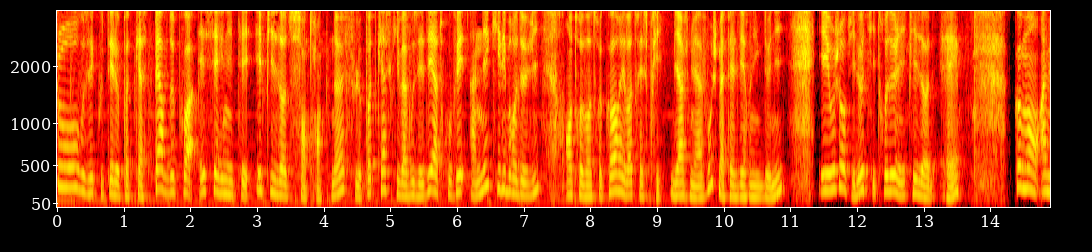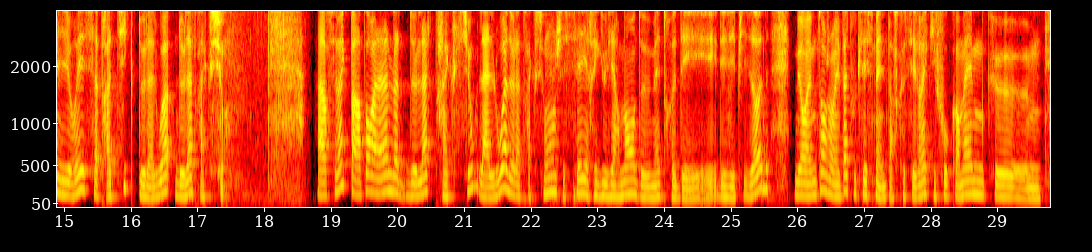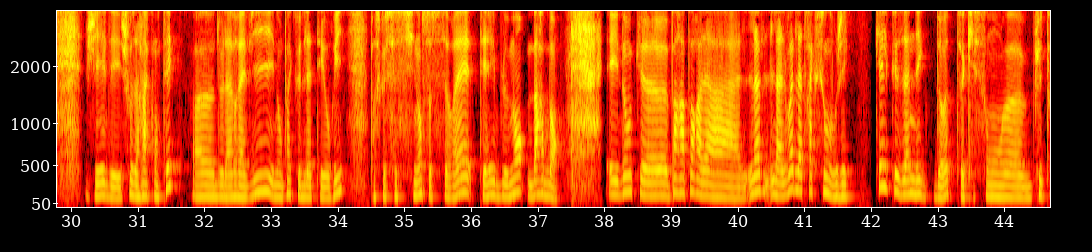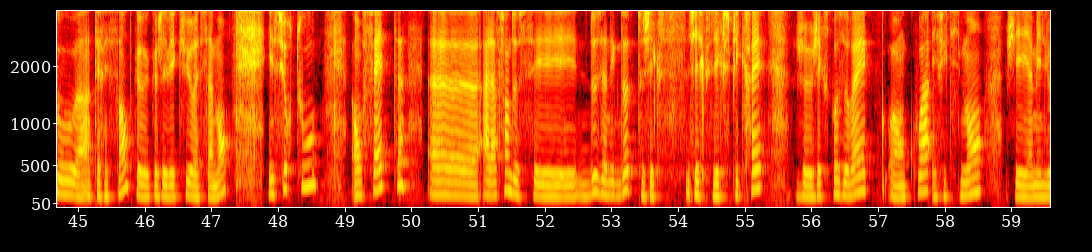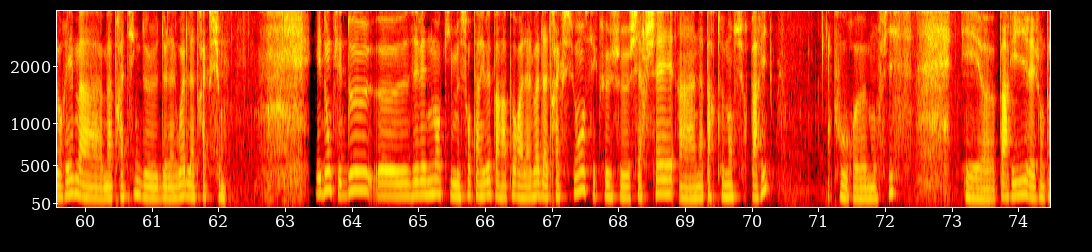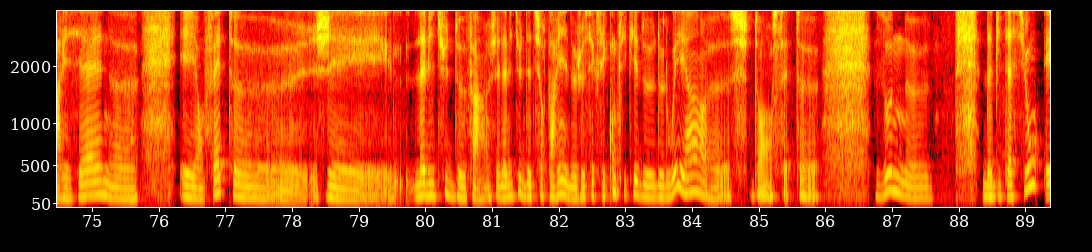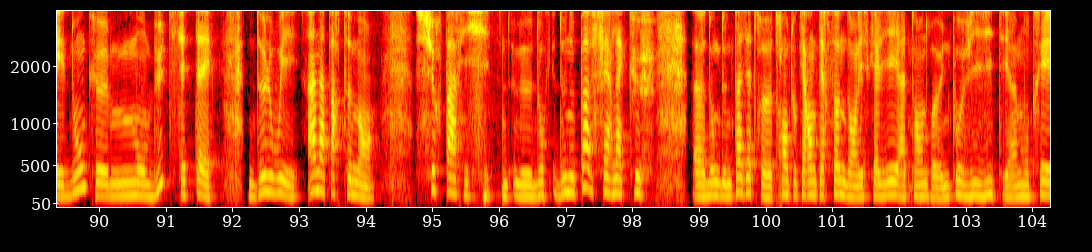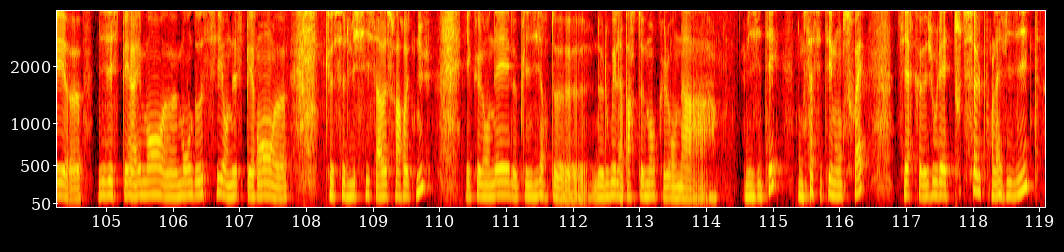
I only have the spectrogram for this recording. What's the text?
Bonjour, vous écoutez le podcast Perte de poids et sérénité épisode 139, le podcast qui va vous aider à trouver un équilibre de vie entre votre corps et votre esprit. Bienvenue à vous, je m'appelle Véronique Denis et aujourd'hui le titre de l'épisode est Comment améliorer sa pratique de la loi de l'attraction alors c'est vrai que par rapport à la loi de l'attraction, la loi de l'attraction, j'essaye régulièrement de mettre des, des, épisodes, mais en même temps j'en mets pas toutes les semaines parce que c'est vrai qu'il faut quand même que euh, j'ai des choses à raconter euh, de la vraie vie et non pas que de la théorie, parce que sinon ce serait terriblement barbant. Et donc euh, par rapport à la loi de l'attraction, donc j'ai quelques anecdotes qui sont euh, plutôt intéressantes que, que j'ai vécues récemment. Et surtout, en fait, euh, à la fin de ces deux anecdotes, j'expliquerai, j'exposerai en quoi effectivement j'ai amélioré ma, pratique de, la loi de l'attraction. Et donc les deux euh, événements qui me sont arrivés par rapport à la loi de l'attraction, c'est que je cherchais un appartement sur Paris pour euh, mon fils et Paris, région parisienne. Et en fait, j'ai l'habitude de, enfin, j'ai l'habitude d'être sur Paris et de, je sais que c'est compliqué de, louer hein, dans cette zone d'habitation. Et donc, mon but, c'était de louer un appartement sur Paris, donc de ne pas faire la queue euh, donc de ne pas être 30 ou 40 personnes dans l'escalier à attendre une pauvre visite et à montrer euh, désespérément euh, mon dossier en espérant que celui-ci ça soit retenu et que l'on ait le plaisir de, de louer l'appartement que l'on a visité. Donc ça c'était mon souhait, c'est-à-dire que je voulais être toute seule pour la visite.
